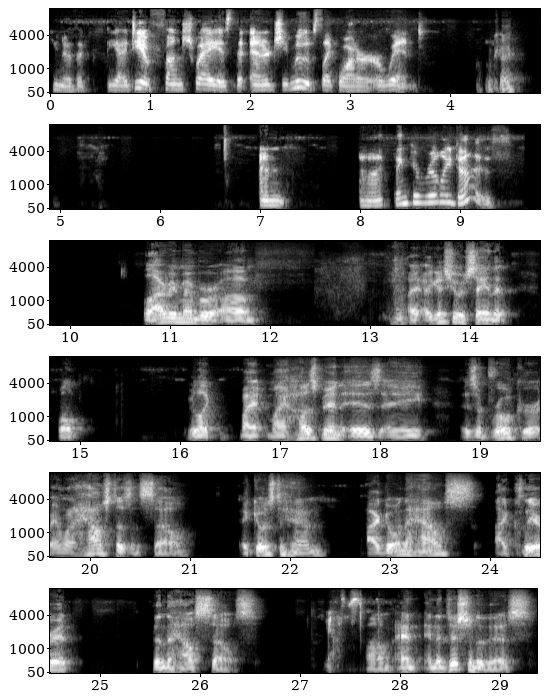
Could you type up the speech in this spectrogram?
you know the the idea of feng shui is that energy moves like water or wind Okay. and and i think it really does Well, I remember. Um, I, I guess you were saying that. Well, you're like my my husband is a is a broker, and when a house doesn't sell, it goes to him. I go in the house, I clear it, then the house sells. yes Um, and in addition to this,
